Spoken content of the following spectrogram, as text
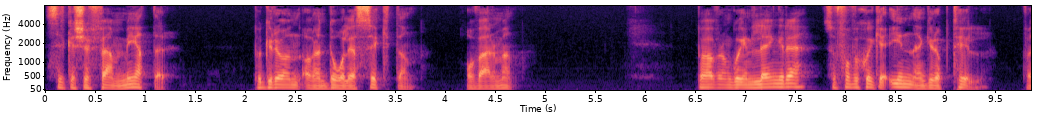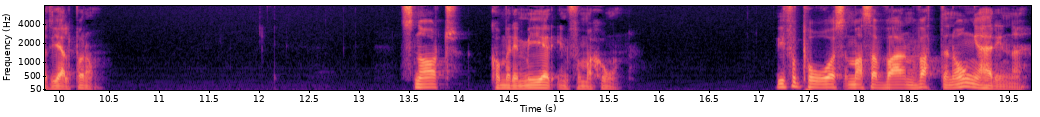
cirka 25 meter, på grund av den dåliga sikten och värmen. Behöver de gå in längre så får vi skicka in en grupp till för att hjälpa dem. Snart kommer det mer information. Vi får på oss en massa varm vattenånga här inne,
